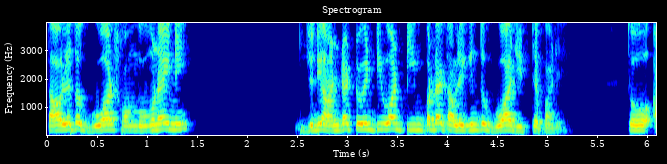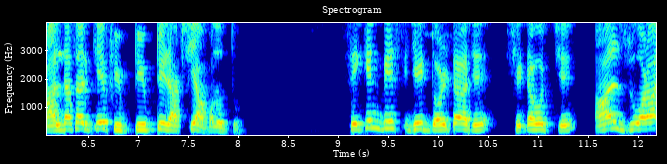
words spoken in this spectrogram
তাহলে তো গোয়ার সম্ভাবনাই নেই। যদি আন্ডার টোয়েন্টি ওয়ান টিম পাঠায়, তাহলে কিন্তু গোয়া জিততে পারে। তো আল নাসারকে ফিফটি ফিফটি রাখছি আপাতত। সেকেন্ড বেস্ট যে দলটা আছে, সেটা হচ্ছে আল জোয়ারা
